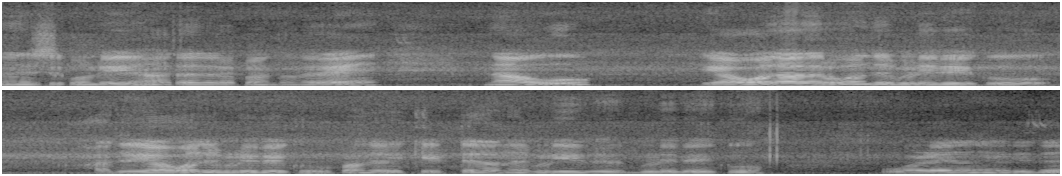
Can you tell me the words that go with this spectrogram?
ನೆನೆಸಿಕೊಂಡು ಏನು ಇದ್ದಾರಪ್ಪ ಅಂತಂದರೆ, ನಾವು ಯಾವುದಾದರೂ ಒಂದು ಬಿಡಬೇಕು. ಅದು ಯಾವುದು ಬಿಡಬೇಕು? ಅಂದರೆ ಕೆಟ್ಟದನ್ನು ಬಿಡಿ, ಬಿಡಬೇಕು. ಒಳ್ಳೆಯದನ್ನು ಹಿಡಿದು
